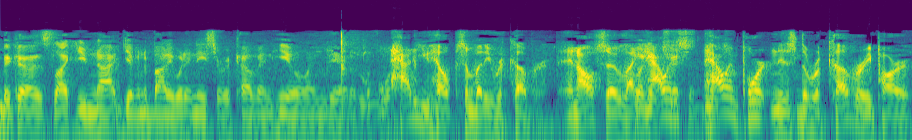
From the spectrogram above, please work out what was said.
because like you're not giving the body what it needs to recover and heal and be able to perform. how do you help somebody recover? And also, like, Well, how is, how important is the recovery part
